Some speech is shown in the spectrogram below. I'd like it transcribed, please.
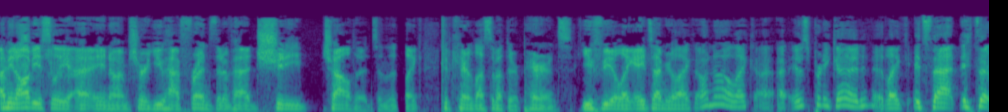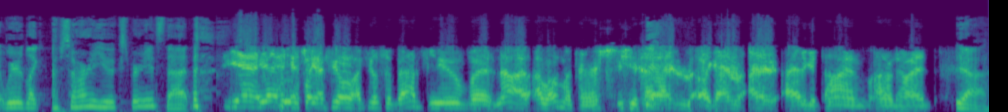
I mean, obviously, uh, you know, I'm sure you have friends that have had shitty childhoods and that like could care less about their parents. You feel like anytime you're like, oh no, like I, I, it was pretty good. And, like it's that it's that weird like I'm sorry you experienced that. Yeah, yeah, yeah. It's like I feel I feel so bad for you, but no, I, I love my parents. You know, I, like I, I I had a good time. I don't know. I yeah,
